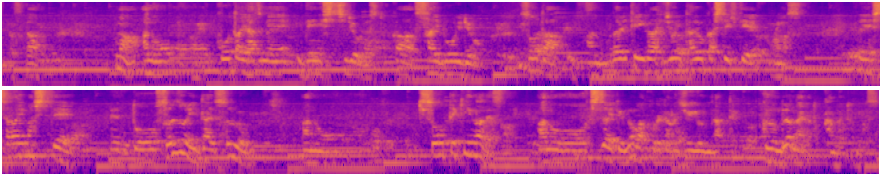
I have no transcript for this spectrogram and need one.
ますがまあ、あの抗体はじめ遺伝子治療ですとか細胞医療そうたあのモダリティが非常に多様化してきております。え従いまして、えっと、それぞれに対するあの基礎的なですねあの知財というのがこれから重要になってくるのではないかと考えております。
